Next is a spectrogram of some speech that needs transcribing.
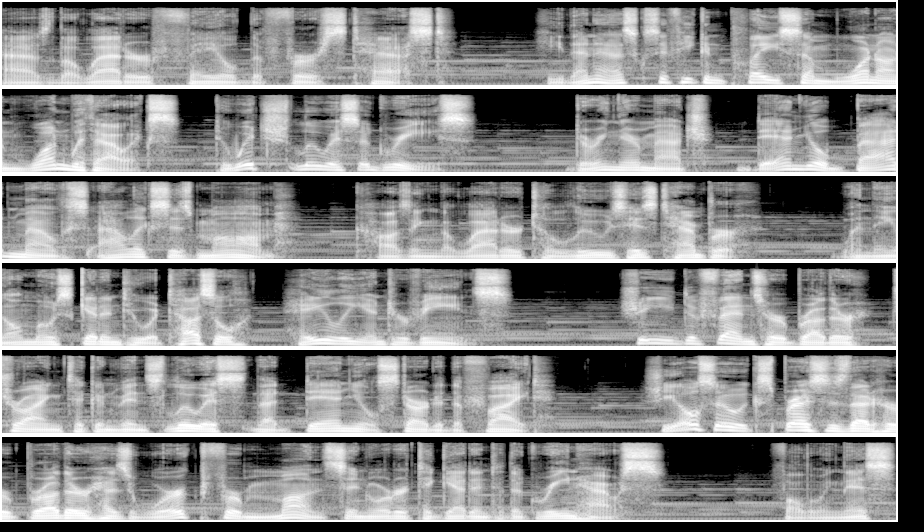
as the latter failed the first test. He then asks if he can play some one-on-one -on -one with Alex, to which Louis agrees. During their match, Daniel badmouths Alex's mom, causing the latter to lose his temper. When they almost get into a tussle, Haley intervenes. She defends her brother, trying to convince Louis that Daniel started the fight. She also expresses that her brother has worked for months in order to get into the greenhouse. Following this,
